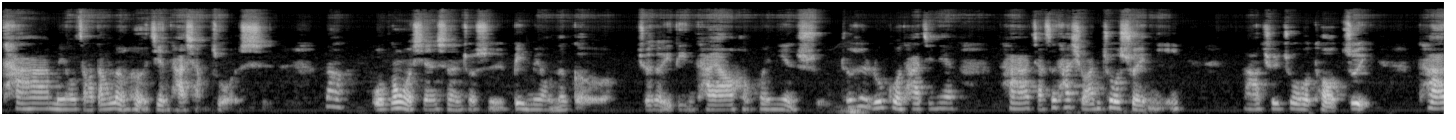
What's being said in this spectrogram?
他没有找到任何一件他想做的事。那我跟我先生就是并没有那个觉得一定他要很会念书。就是如果他今天他假设他喜欢做水泥，然后去做陶醉，他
